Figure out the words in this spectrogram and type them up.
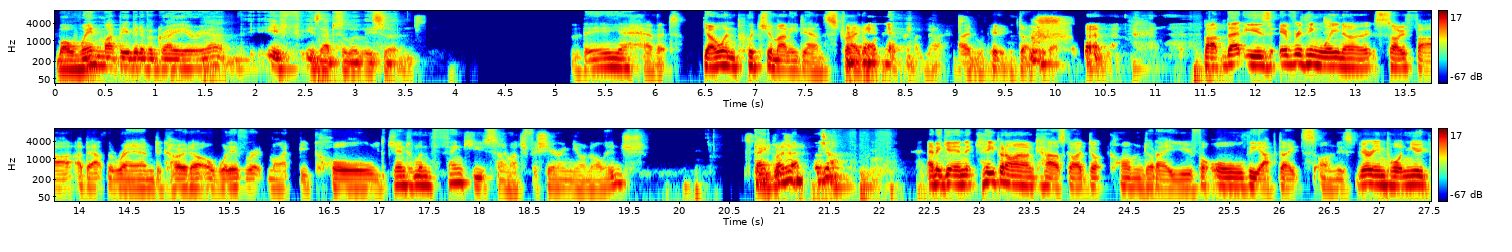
while when might be a bit of a grey area, if is absolutely certain. There you have it. Go and put your money down straight on. no, I'm kidding. Don't do that. But that is everything we know so far about the Ram Dakota or whatever it might be called. Gentlemen, thank you so much for sharing your knowledge. Thank you. Pleasure. And again, keep an eye on carsguide.com.au for all the updates on this very important ute.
